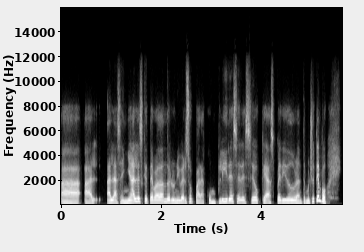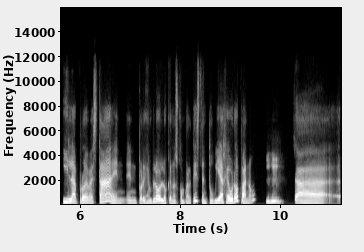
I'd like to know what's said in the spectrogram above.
a, a, las señales que te va dando el universo para cumplir ese deseo que has pedido durante mucho tiempo. Y la prueba está en, en por ejemplo, lo que nos compartiste, en tu viaje a Europa, ¿no? O sea,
